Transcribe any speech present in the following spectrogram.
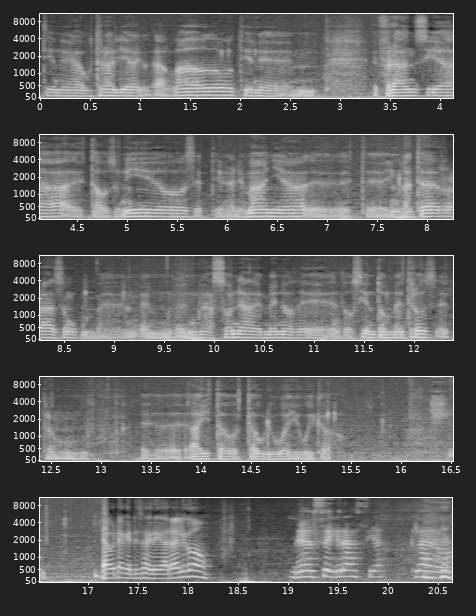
tiene Australia al lado, tiene mm, Francia, Estados Unidos, eh, tiene Alemania, eh, este, Inglaterra, son en, una zona de menos de 200 metros, están, eh, ahí está, está Uruguay ubicado. Laura, ¿querés agregar algo? Me hace gracia, claro.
